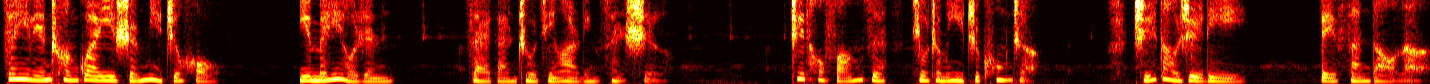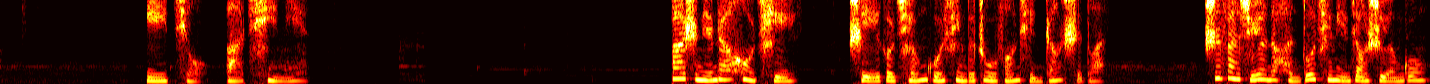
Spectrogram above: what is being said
在一连串怪异神秘之后，也没有人再敢住进二零三室了。这套房子就这么一直空着，直到日历被翻到了一九八七年。八十年代后期是一个全国性的住房紧张时段，师范学院的很多青年教师员工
